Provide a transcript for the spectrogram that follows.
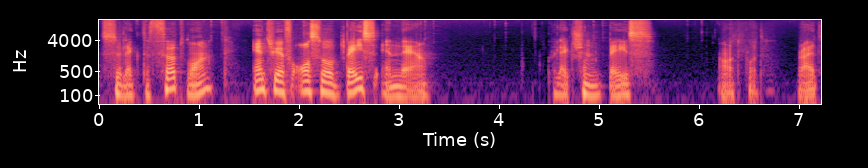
select the third one, and we have also a bass in there collection bass output, right?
